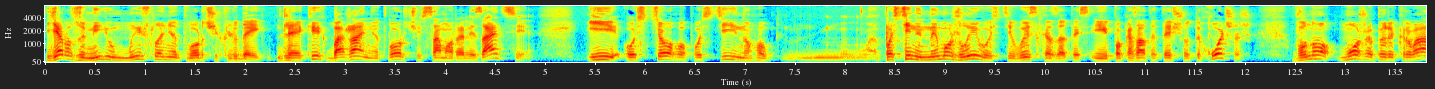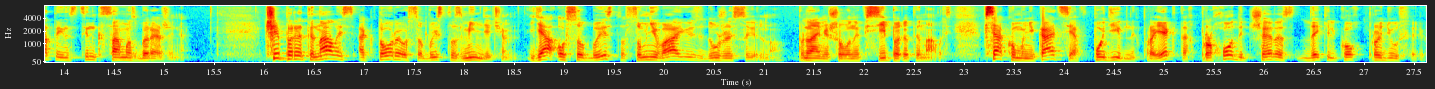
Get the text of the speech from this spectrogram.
Я розумію мислення творчих людей, для яких бажання творчої самореалізації і ось цього постійного постійної неможливості висказатись і показати те, що ти хочеш, воно може перекривати інстинкт самозбереження. Чи перетинались актори особисто з Міндічем? Я особисто сумніваюсь дуже сильно. Принаймні, що вони всі перетинались. Вся комунікація в подібних проєктах проходить через декількох продюсерів.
